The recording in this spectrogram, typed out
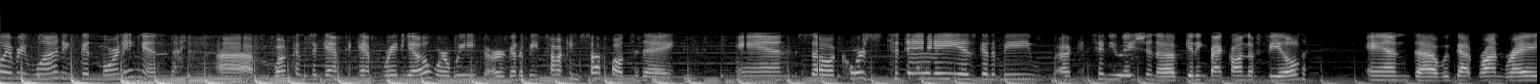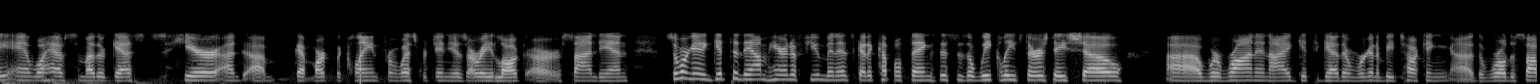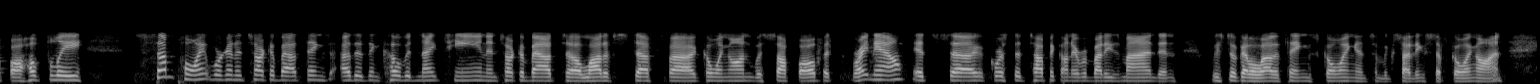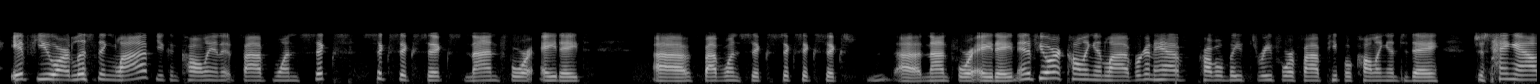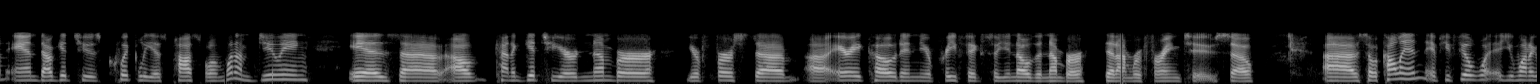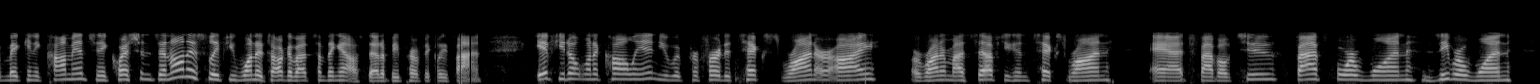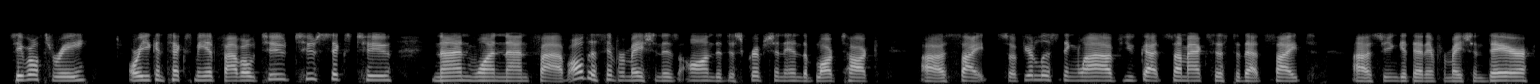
Hello, everyone, and good morning, and um, welcome to Gap to Gap Radio, where we are going to be talking softball today. And so, of course, today is going to be a continuation of getting back on the field. And uh, we've got Ron Ray, and we'll have some other guests here. And um, got Mark McLean from West Virginia is already logged or signed in. So we're going to get to them here in a few minutes. Got a couple things. This is a weekly Thursday show uh, where Ron and I get together and we're going to be talking uh, the world of softball. Hopefully, some point we're going to talk about things other than COVID 19 and talk about a lot of stuff uh, going on with softball. But right now, it's uh, of course the topic on everybody's mind, and we still got a lot of things going and some exciting stuff going on. If you are listening live, you can call in at 516 666 9488. Uh, 516-666-9488. And if you are calling in live, we're going to have probably three, four, five people calling in today. Just hang out, and I'll get to you as quickly as possible. And what I'm doing is uh, I'll kind of get to your number, your first uh, uh, area code, and your prefix, so you know the number that I'm referring to. So. Uh, so call in if you feel what, you want to make any comments, any questions, and honestly, if you want to talk about something else, that'll be perfectly fine. If you don't want to call in, you would prefer to text Ron or I, or Ron or myself, you can text Ron at 502 541 0103, or you can text me at 502 262 9195. All this information is on the description in the Blog Talk uh, site. So if you're listening live, you've got some access to that site, uh, so you can get that information there.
